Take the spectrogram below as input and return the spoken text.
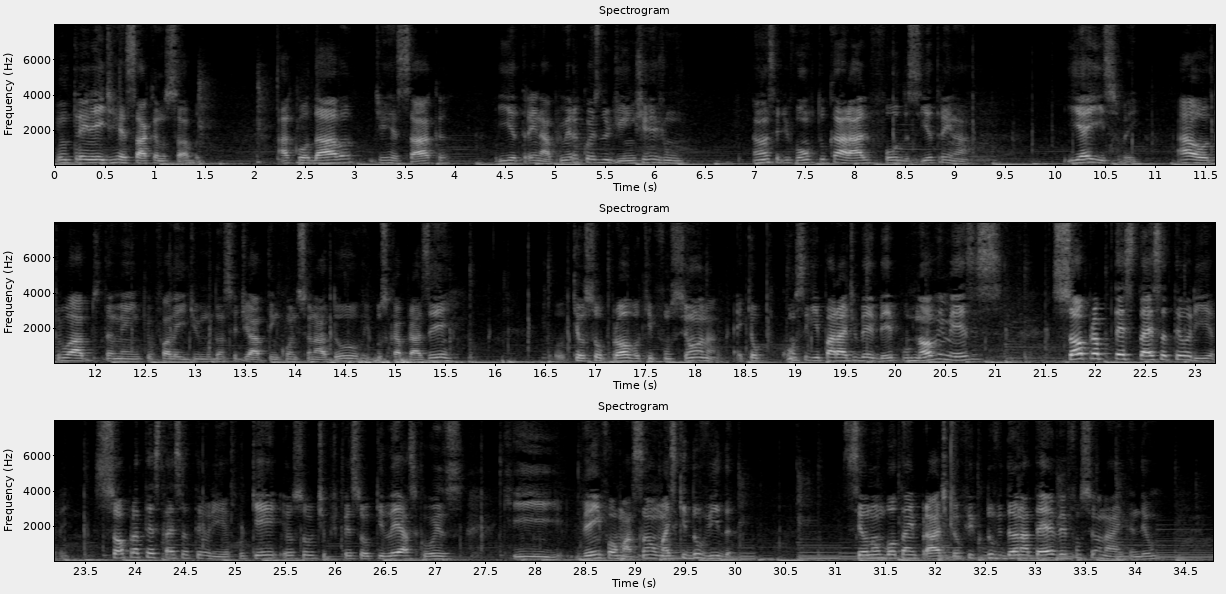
eu treinei de ressaca no sábado. Acordava de ressaca, ia treinar. Primeira coisa do dia, em jejum. Ânsia de vômito do caralho, foda-se, ia treinar. E é isso, velho. Ah, outro hábito também que eu falei de mudança de hábito em condicionador e buscar prazer, que eu sou prova que funciona, é que eu consegui parar de beber por nove meses só pra testar essa teoria, velho. Só pra testar essa teoria. Porque eu sou o tipo de pessoa que lê as coisas, que vê informação, mas que duvida. Se eu não botar em prática, eu fico duvidando até ver funcionar, entendeu?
